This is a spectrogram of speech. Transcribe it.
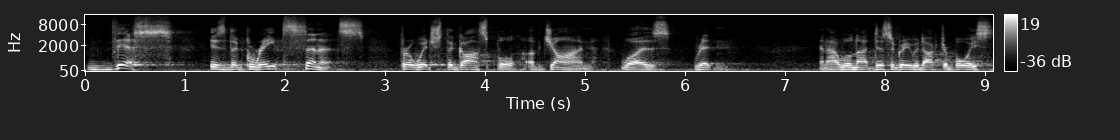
This is the great sentence for which the Gospel of John was written. And I will not disagree with Dr. Boice.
